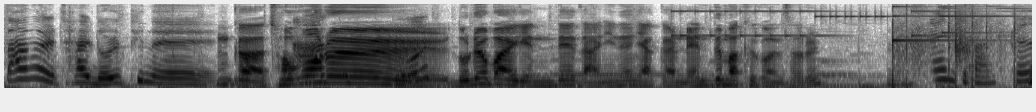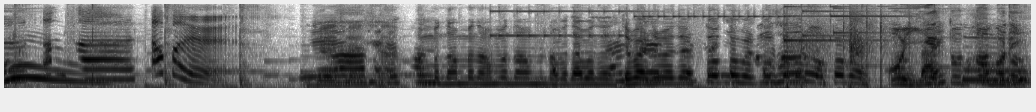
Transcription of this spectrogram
땅을 잘 넓히네. 그러니까 저거를 노려봐야겠는데 난이는 약간 랜드마크 건설을 랜드마크 땅살 더블. 야, 한번 더 한 번 더 한 번 더 한 번 더. 한번 한번 제발 제발 제발 또 더블 또 더블 또 더블 어 이게 또. 더블이?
